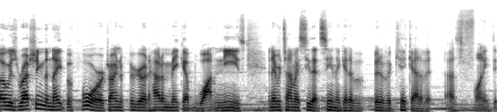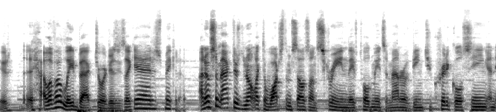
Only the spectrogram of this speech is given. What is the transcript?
I was rushing the night before trying to figure out how to make up Wattonese, and every time I see that scene, I get a bit of a kick out of it. That's funny, dude. I love how laid back George is. He's like, yeah, just make it up. I know some actors do not like to watch themselves on screen. They've told me it's a matter of being too critical, seeing an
